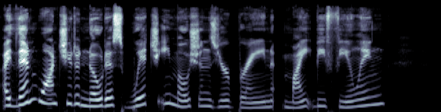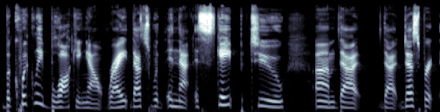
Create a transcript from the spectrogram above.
I then want you to notice which emotions your brain might be feeling, but quickly blocking out, right? That's what in that escape to um, that that desperate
